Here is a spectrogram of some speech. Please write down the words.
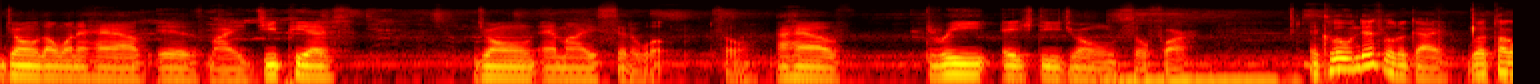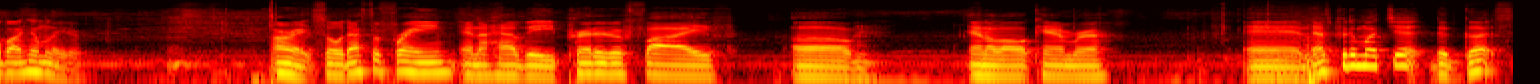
drones I want to have is my GPS drone and my Cinewhoop so I have three HD drones so far including this little guy. We'll talk about him later. All right so that's the frame and i have a predator 5 um analog camera. And that's pretty much it. The guts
